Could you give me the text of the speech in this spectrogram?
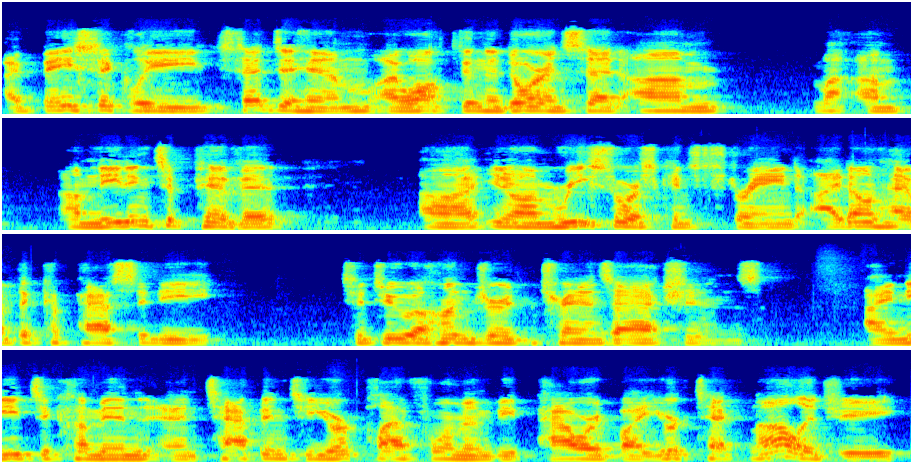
I basically said to him, I walked in the door and said, um, I'm I'm needing to pivot. Uh, you know, I'm resource constrained. I don't have the capacity to do a hundred transactions. I need to come in and tap into your platform and be powered by your technology,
